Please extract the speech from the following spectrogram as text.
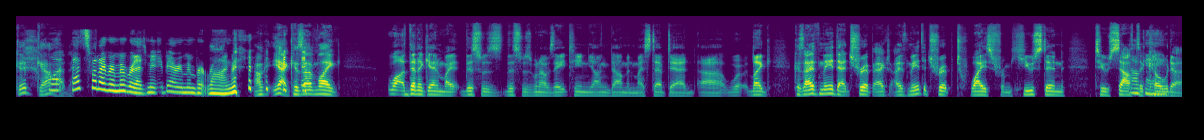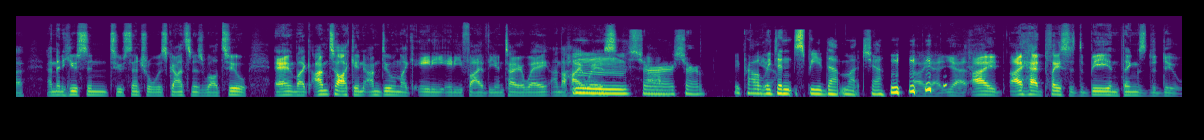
Good God. Well, that's what I remember it as. Maybe I remember it wrong. Okay, yeah, because I'm like, well, then again, my this was this was when I was 18, young, dumb, and my stepdad, uh, w- like, because I've made that trip. Actually, I've made the trip twice from Houston to South Okay. Dakota, and then Houston to Central Wisconsin as well too. And like, I'm talking, I'm doing like 80, 85 the entire way on the highways. Mm, sure, sure. We probably yeah. didn't speed that much. Yeah. Oh yeah, yeah. I I had places to be and things to do.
